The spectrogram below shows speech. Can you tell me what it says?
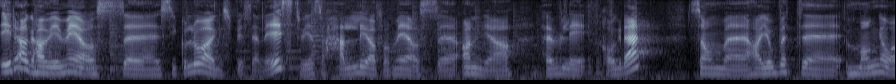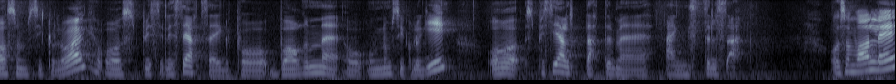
I dag har vi med oss eh, psykologspesialist. Vi er så heldige å få med oss eh, Anja Høvli Rogde. Som eh, har jobbet eh, mange år som psykolog og spesialisert seg på barne- og ungdomspsykologi. Og spesielt dette med engstelse. Og som vanlig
